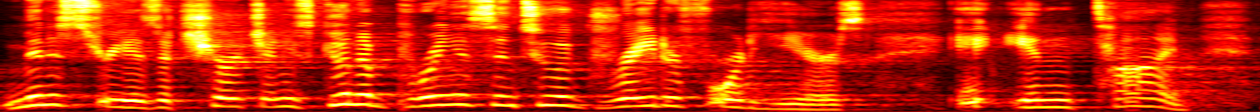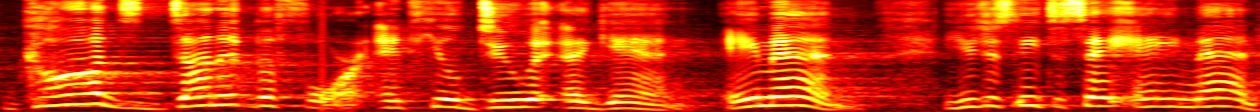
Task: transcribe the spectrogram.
ministry as a church, and He's going to bring us into a greater 40 years in time. God's done it before, and He'll do it again. Amen. You just need to say amen.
